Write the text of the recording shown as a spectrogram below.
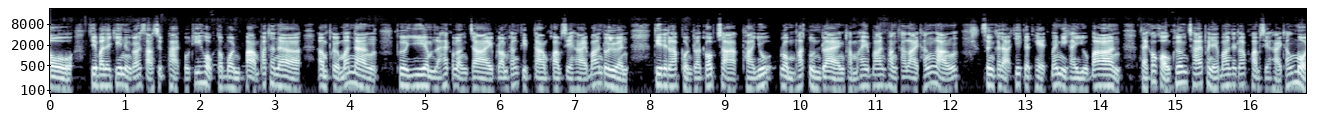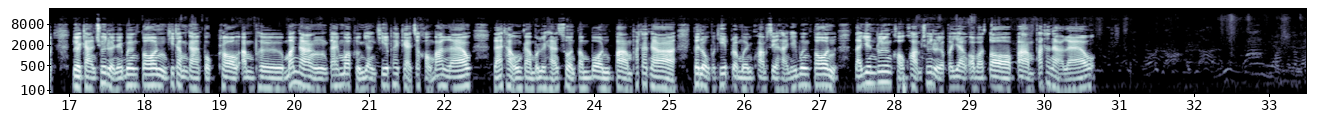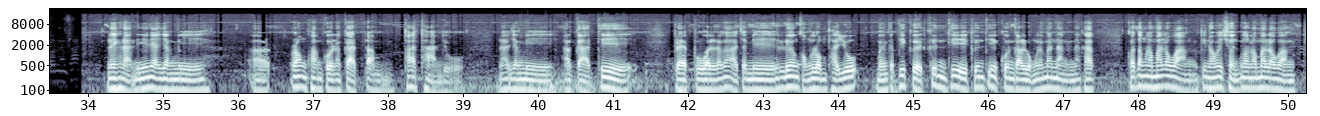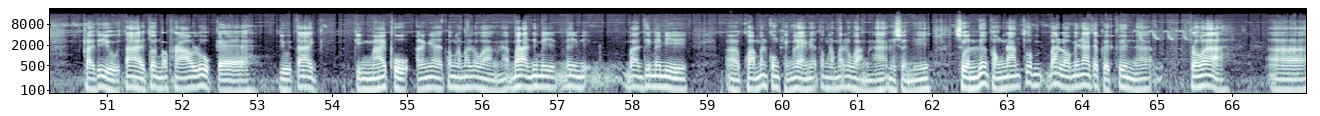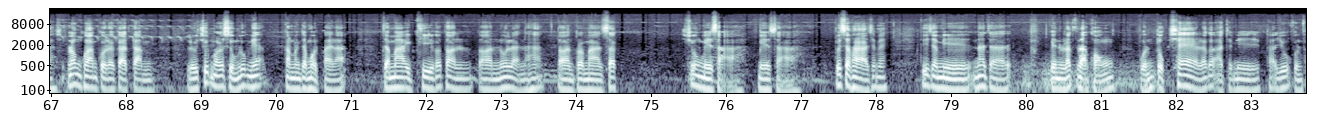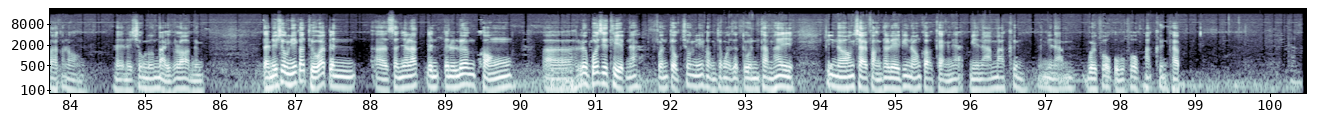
ที่บ้านเลขที่ 138หมู่ที่ 6ตำบลป่ามพัฒนาอำเภอมะนัง เพื่อเยี่ยมและให้กำลังใจพร้อมทั้งติดตามความเสียหายบ้านเรือน ที่ได้รับผลกระทบจากพายุลมพัดรุนแรงทำให้บ้านพังทลายทั้งหลัง ซึ่งขณะที่เกิดเหตุไม่มีใครอยู่บ้าน แต่ข้าของเครื่องใช้ภายในบ้านได้รับความเสียหายทั้งหมด โดยการช่วยเหลือในเบื้องต้นที่ทำการปกครองอำเภอมะนัง ได้มอบถุงยางชีพให้แก่เจ้าของบ้านแล้วและทางองค์การบริหารส่วนตำบลปามพัฒนาได้ลงพื้นที่ประเมินความเสียหายในเบื้องต้น และยื่นเรื่องขอความช่วยเหลือไปยังอบตปามพัฒนาแล้วในขณะนี้เนี่ยยังมีร่องความกดอากาศต่ำพาดผ่านอยู่นะยังมีอากาศที่แปรปรวนแล้วก็อาจจะมีเรื่องของลมพายุเหมือนกับที่เกิดขึ้นที่พื้นที่ควนกาหลงและมะนังนะครับ ก็ต้องระมัดระวังพี่น้องประชาชนต้องระมัดระวัง รที่อยู่ใต้ต้นมะพร้าวลูกแก่ อยู่ใต้กิ่งไม้ผุอะไรเงี้ยต้องระมัดระวังนะบ้านที่ไม่ไม่ม่บ้านที่ไม่มีความมั่นคงแข็งแรงเนี่ยต้องระมัดระวังนะในส่วนนี้ส่วนเรื่องของน้ำท่วมบ้านเราไม่น่าจะเกิดขึ้นนะเพราะว่าร่องความกดอากาศต่ำหรือชุดมรสุมลูกเนี้ยกำลังจะหมดไปแล้วจะมาอีกทีก็ตอนตอนนู้นแหละนะฮะตอนประมาณสักช่วงเมษาเมษาพฤษภาใช่ไหม ที่จะมีน่าจะเป็นลักษณะของฝนตกแช่ แล้วก็อาจจะมีพายุฝนฟ้าขนองในในช่วงนู้นใหม่อีกรอบหนึ่งแต่ในช่วงนี้ก็ถือว่าเป็นสัญลักษณ์เป็นเป็นเรื่องของอ่าเรื่องโพสิทีฟนะฝนตกช่วงนี้ของจังหวัดสตูลทำให้พี่น้องชายฝั่งทะเลพี่น้องเกาะแก่งเนี่ยมีน้ำมากขึ้น มีน้ำบริโภคอุปโภคมากขึ้นครับ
